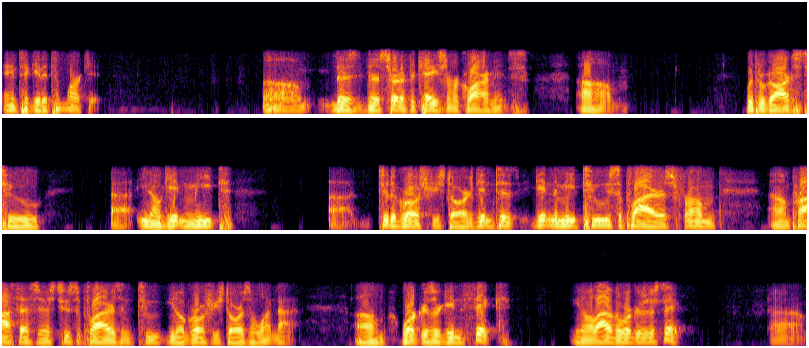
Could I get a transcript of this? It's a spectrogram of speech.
and to get it to market. Um, there's there's certification requirements um, with regards to uh, you know getting meat uh, to the grocery stores, getting to getting to meat to suppliers from um, processors to suppliers and to you know grocery stores and whatnot. Um, workers are getting sick. You know, a lot of the workers are sick. Um,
